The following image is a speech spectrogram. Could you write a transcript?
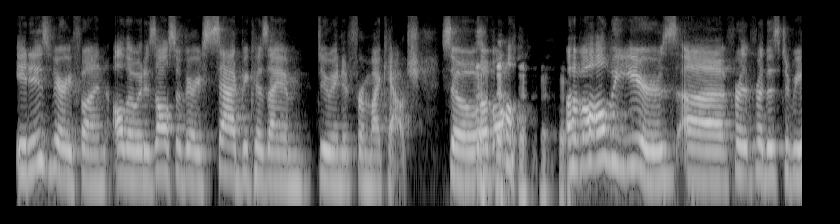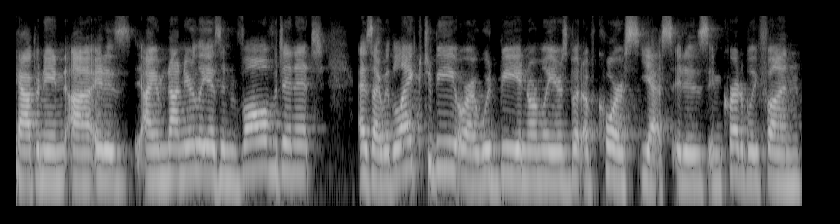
it is very fun, although it is also very sad because I am doing it from my couch. So of all of all the years uh, for for this to be happening, uh, it is I am not nearly as involved in it as I would like to be or I would be in normal years. But of course, yes, it is incredibly fun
